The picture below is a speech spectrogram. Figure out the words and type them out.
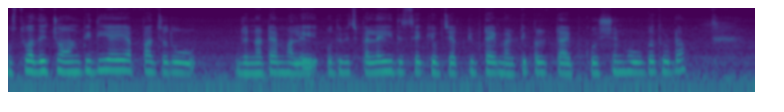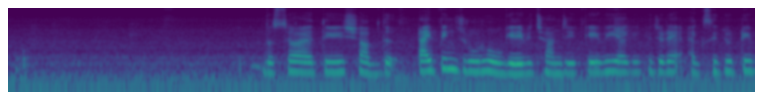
ਉਸ ਤੋਂ ਬਾਅਦ ਇਹ ਚੋਣ ਵਿਧੀ ਹੈ, ਇਹ ਆਪਾਂ ਜਦੋਂ ਜਿੰਨਾ ਟਾਈਮ ਹਲੇ ਉਹਦੇ ਵਿੱਚ ਪਹਿਲਾਂ ਹੀ ਦੱਸਿਆ ਕਿ objective type multiple type question ਹੋਊਗਾ ਤੁਹਾਡਾ। ਦੱਸਿਆ ਹੋਇਆ 30 ਸ਼ਬਦ ਟਾਈਪਿੰਗ ਜ਼ਰੂਰ ਹੋਊਗੀ ਇਹਦੇ ਵਿੱਚ, ਹਾਂਜੀ। ਕਿ ਇਹ ਵੀ ਹੈ ਕਿ ਜਿਹੜੇ ਐਗਜ਼ੀਕਿਊਟਿਵ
